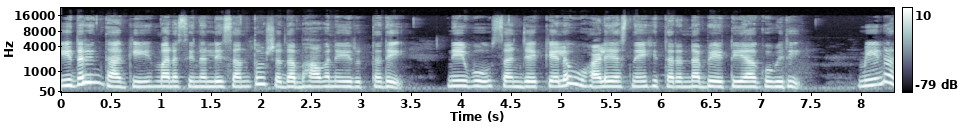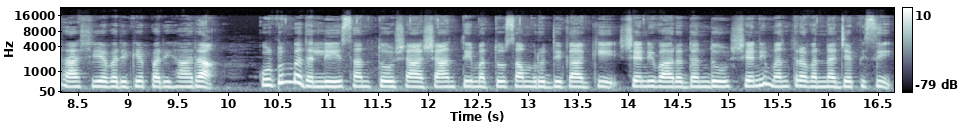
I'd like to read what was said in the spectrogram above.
ಇದರಿಂದಾಗಿ ಮನಸ್ಸಿನಲ್ಲಿ ಸಂತೋಷದ ಭಾವನೆ ಇರುತ್ತದೆ. ನೀವು ಸಂಜೆ ಕೆಲವು ಹಳೆಯ ಸ್ನೇಹಿತರನ್ನು ಭೇಟಿಯಾಗುವಿರಿ. ಮೀನರಾಶಿಯವರಿಗೆ ಪರಿಹಾರ. ಕುಟುಂಬದಲ್ಲಿ ಸಂತೋಷ, ಶಾಂತಿ ಮತ್ತು ಸಮೃದ್ಧಿಗಾಗಿ ಶನಿವಾರದಂದು ಶನಿ ಮಂತ್ರವನ್ನು ಜಪಿಸಿ.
